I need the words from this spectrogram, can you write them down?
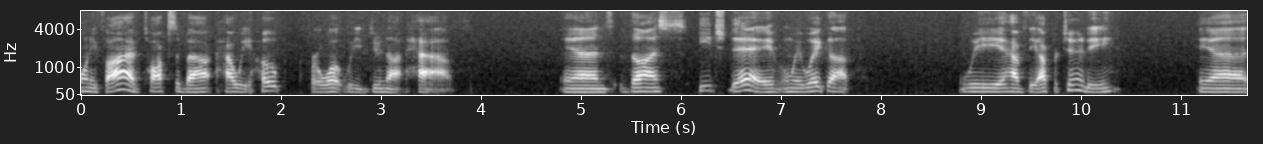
8:25 talks about how we hope for what we do not have. And thus each day when we wake up, we have the opportunity uh,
